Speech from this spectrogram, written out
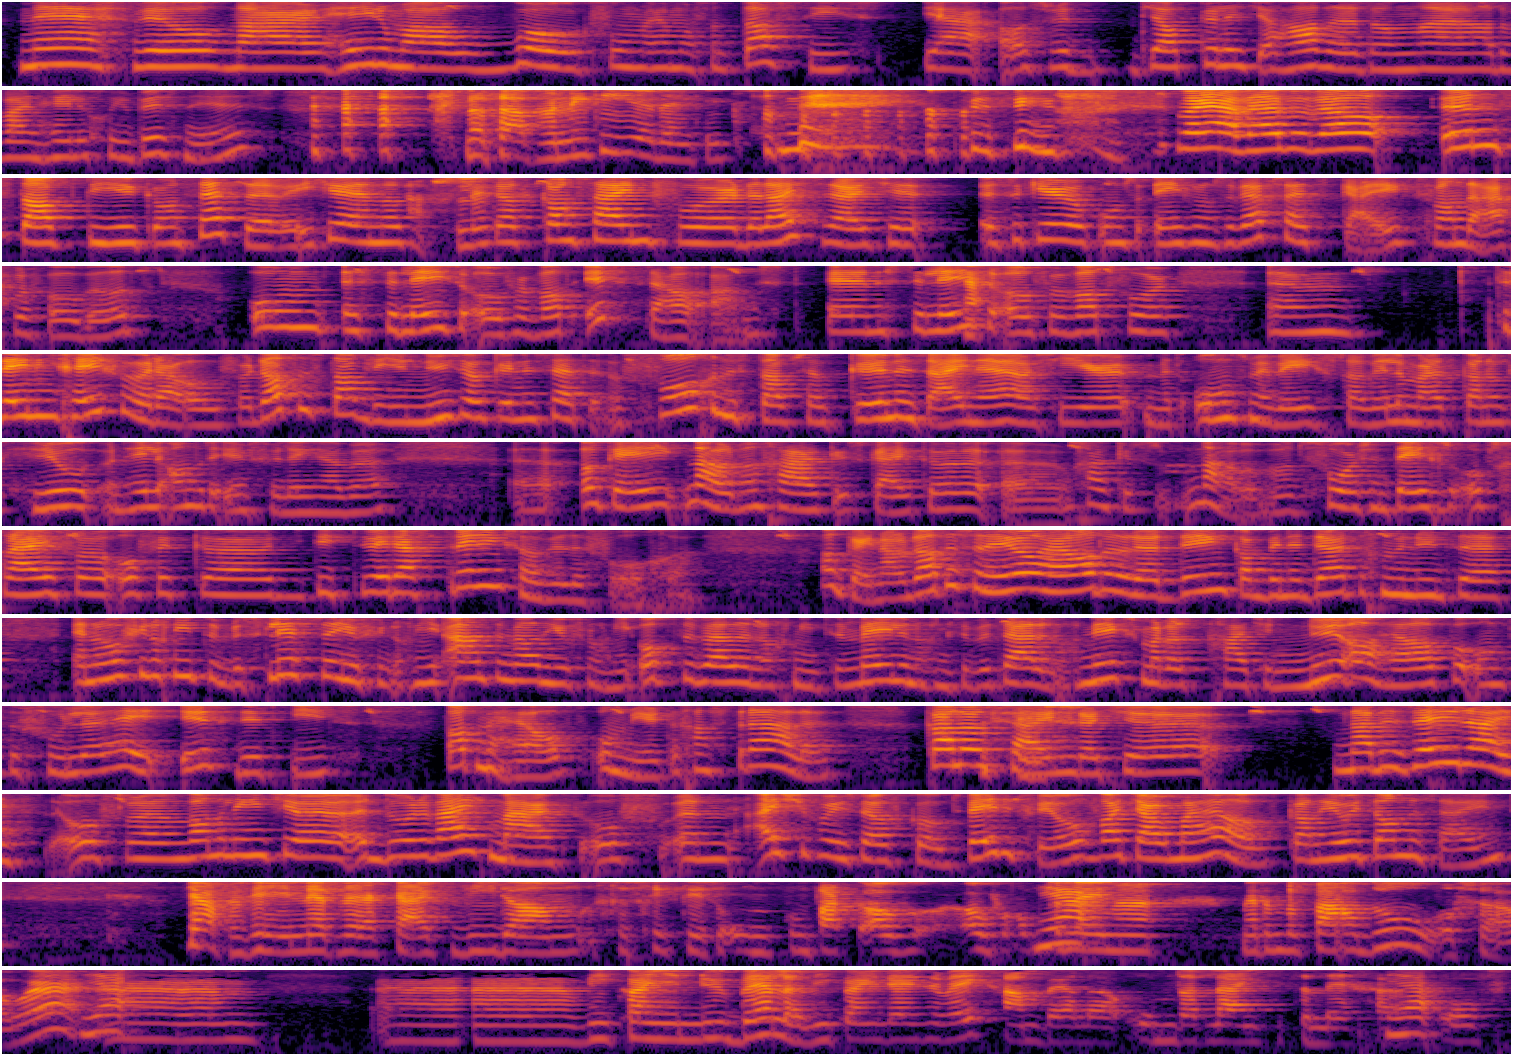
meh wil naar helemaal wow, ik voel me helemaal fantastisch. Ja, als we dat pilletje hadden, dan uh, hadden wij een hele goede business. dan zaten we niet hier, denk ik. nee, precies. Maar ja, we hebben wel een stap die je kan zetten, weet je. En dat, dat kan zijn voor de luisteraar dat je eens een keer op onze, een van onze websites kijkt, vandaag bijvoorbeeld, om eens te lezen over wat is straalangst. En eens te lezen over wat voor um, training geven we daarover. Dat is een stap die je nu zou kunnen zetten. Een volgende stap zou kunnen zijn, hè, als je hier met ons mee bezig zou willen, maar dat kan ook heel, een hele andere invulling hebben. Uh, Oké, nou dan ga ik eens kijken. Uh, ga ik eens nou, wat voor's en tegens opschrijven of ik uh, die tweedaagse training zou willen volgen. Oké, nou dat is een heel helder ding. Kan binnen 30 minuten. En dan hoef je nog niet te beslissen. Je hoeft je nog niet aan te melden. Je hoeft nog niet op te bellen. Nog niet te mailen. Nog niet te betalen. Nog niks. Maar dat gaat je nu al helpen om te voelen: hey, is dit iets wat me helpt om meer te gaan stralen? Kan ook zijn dat je naar de zee rijdt. Of een wandelingetje door de wijk maakt. Of een ijsje voor jezelf koopt. Weet ik veel. Wat jou maar helpt. Kan heel iets anders zijn. Ja, of als je in je netwerk kijkt wie dan geschikt is om contact over, over op te nemen met een bepaald doel of zo. Hè? Ja. Ehm, eh, wie kan je nu bellen? Wie kan je deze week gaan bellen om dat lijntje te leggen? Ja. Of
